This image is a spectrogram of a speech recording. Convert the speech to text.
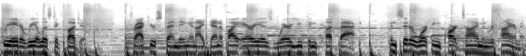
Create a realistic budget. Track your spending and identify areas where you can cut back. Consider working part-time in retirement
